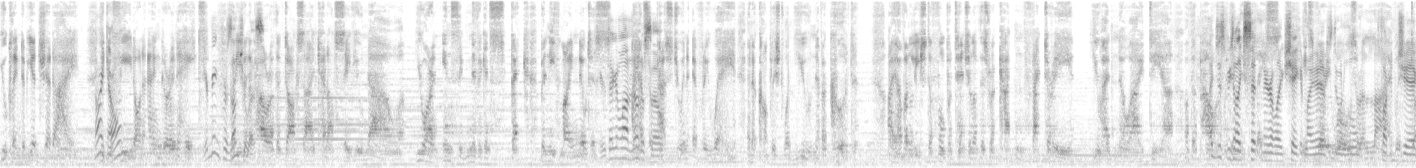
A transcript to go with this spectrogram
You claim to be a Jedi. No, I you don't. You feed on anger and hate. You're being presumptuous. But even the power of the dark side cannot save you now. You are an insignificant speck beneath my notice. You're taking a lot of notice, though. I have notice, though. surpassed you in every way and accomplished what you never could. I have unleashed the full potential of this Rakatan factory. You had no idea of the power. I'd just be like sitting place. there like shaking my hips, doing a little fucking jig,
